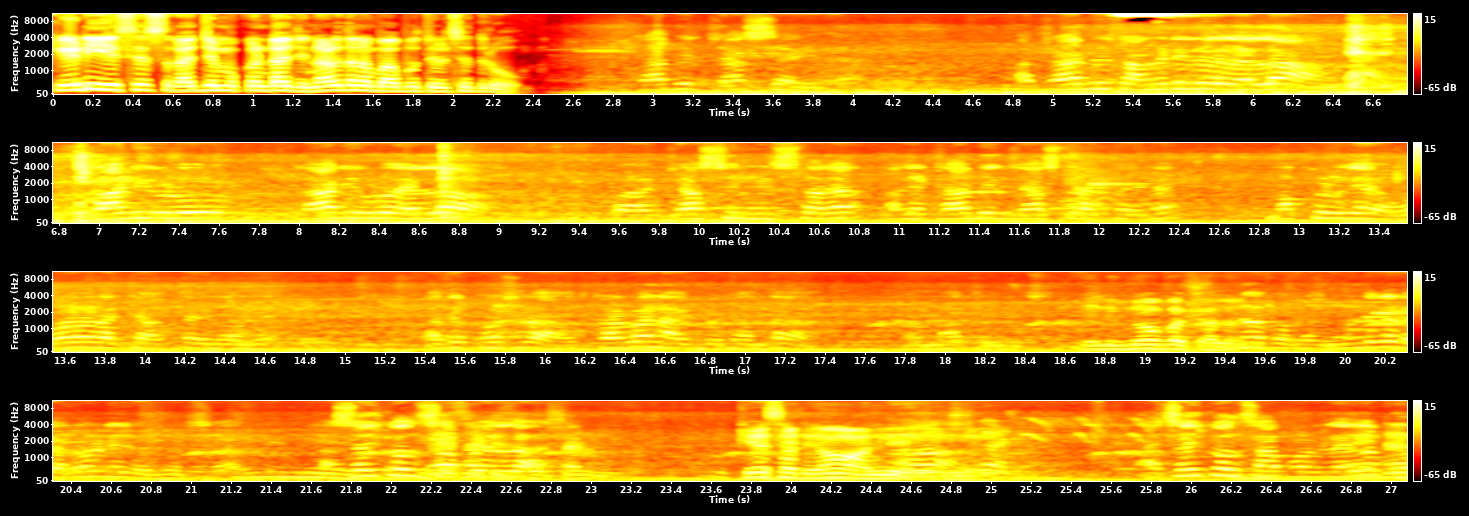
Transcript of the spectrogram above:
ಕೆಡಿಎಸ್ಎಸ್ ರಾಜ್ಯ ಮುಖಂಡ ಜನಾರ್ದನ ಬಾಬು ತಿಳಿಸಿದರು. ಆ ಟ್ರಾಫಿಕ್ ಗಾಡಿಗಳು, ಲಾರಿಗಳು ಎಲ್ಲ ಜಾಸ್ತಿ ನಿಲ್ಲಿಸ್ತಾರೆ ಅಲ್ಲಿ ಟ್ರಾಫಿಕ್ ಜಾಸ್ತಿ ಆಗ್ತಾ ಇದೆ ಮಕ್ಕಳಿಗೆ ಓಡಾಡೋಕ್ಕೆ ಆಗ್ತಾ ಇಲ್ಲ ಅಲ್ಲಿ. ಅದಕ್ಕೋಸ್ಕರ ಕಡಿವಾಣ ಆಗಬೇಕಂತ ಮಾತು ಇಲ್ಲಿ ನೋಡ್ಬೇಕಲ್ಲ ಮುಂದ್ಗಡೆ ರೋಡ್ ಇದೆ ಸರ್ ಆ ಸೈಕಲ್ ಶಾಪ್ ಎಲ್ಲ ಕೆ ಎಸ್ ಆರ್ ಟಿ ಅಲ್ಲಿ. ಆ ಸೈಕಲ್ ಶಾಪ್ಗಳೆಲ್ಲ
